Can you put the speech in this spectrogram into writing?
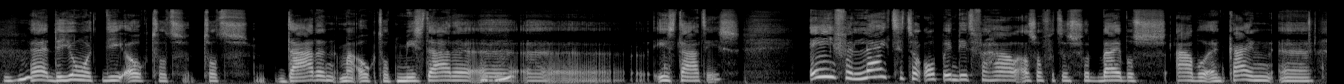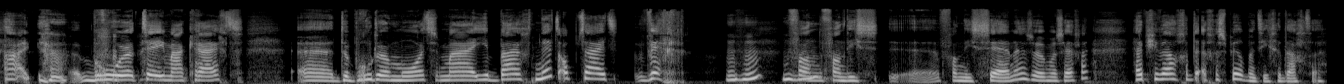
Mm -hmm. de jongen die ook tot, tot daden, maar ook tot misdaden mm -hmm. uh, in staat is. Even lijkt het erop in dit verhaal alsof het een soort bijbels Abel en Kain ah, ja. broerthema krijgt. de broedermoord, maar je buigt net op tijd weg Mm -hmm, mm -hmm. Van, van, die, uh, van die scène, zullen we maar zeggen. Heb je wel gespeeld met die gedachten?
